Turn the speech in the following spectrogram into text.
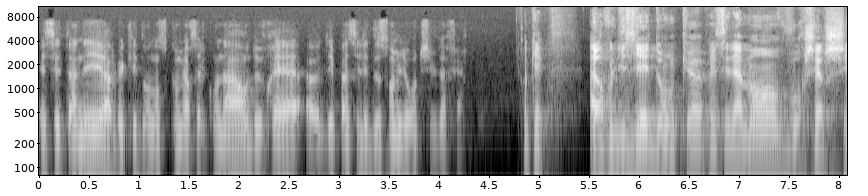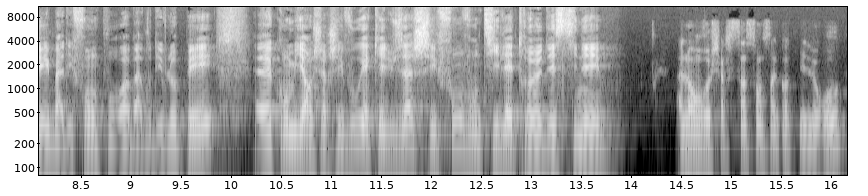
Et cette année, avec les tendances commerciales qu'on a, on devrait dépasser les 200 000 euros de chiffre d'affaires. OK. Alors, vous le disiez donc euh, précédemment, vous recherchez bah, des fonds pour euh, bah, vous développer. Euh, combien recherchez-vous et à quel usage ces fonds vont-ils être destinés? Alors, on recherche 550 000 euros.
